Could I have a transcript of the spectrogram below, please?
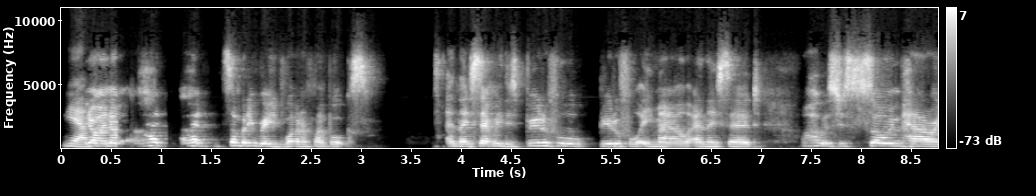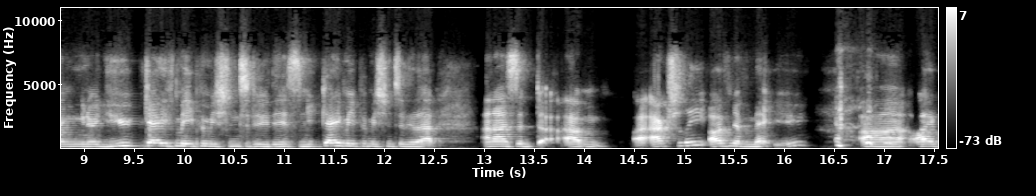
yeah. You know i know i had i had somebody read one of my books and they sent me this beautiful beautiful email and they said oh it was just so empowering you know you gave me permission to do this and you gave me permission to do that. And i said um actually i've never met you. Uh, I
